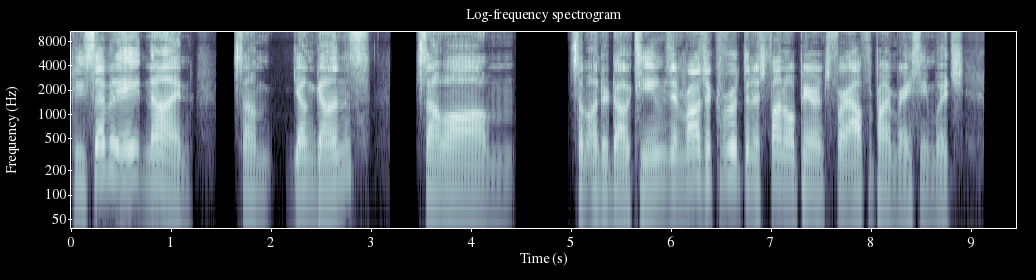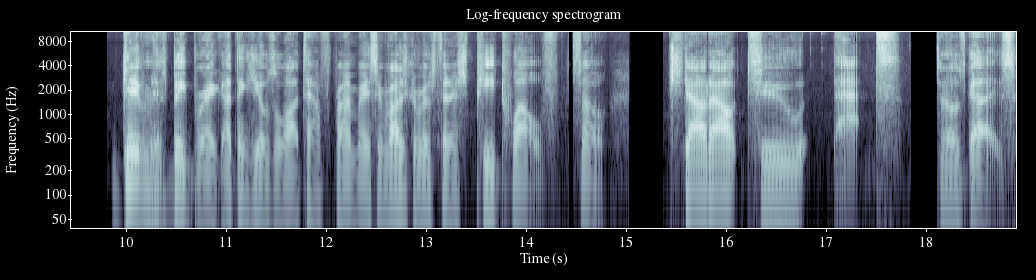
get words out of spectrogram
P7, 8, 9. Some young guns, some um some underdog teams, and Rajah Caruth in his final appearance for Alpha Prime Racing, which gave him his big break. I think he owes a lot of to for Prime Racing. Rajah Caruth finished P12. So shout out to that to those guys.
